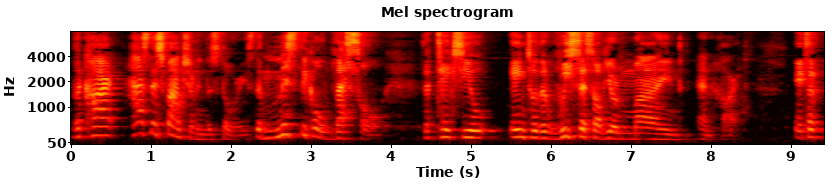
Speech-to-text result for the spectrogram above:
the car has this function in the story. It's the mystical vessel that takes you into the recess of your mind and heart. It's a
